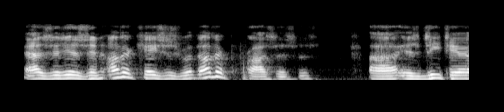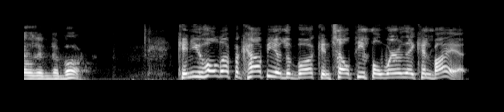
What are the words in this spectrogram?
as it is in other cases with other processes, uh, is detailed in the book. Can you hold up a copy of the book and tell people where they can buy it?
